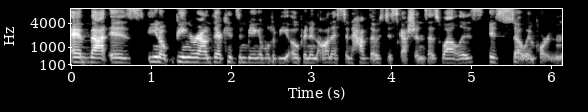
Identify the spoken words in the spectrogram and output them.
and that is you know being around their kids and being able to be open and honest and have those discussions as well is is so important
